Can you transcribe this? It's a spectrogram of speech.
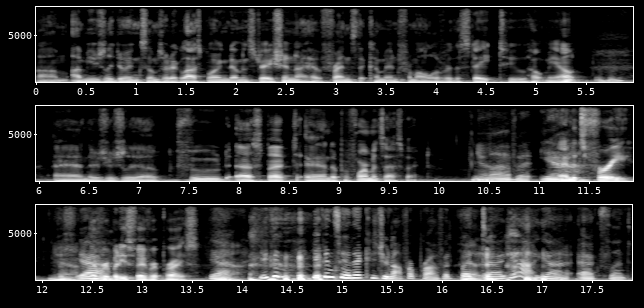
Um, I'm usually doing some sort of glass blowing demonstration. I have friends that come in from all over the state to help me out. And there's usually a food aspect and a performance aspect. Yeah. Love it. Yeah. And it's free. The f- Yeah. Yeah. Everybody's favorite price. Yeah, you can you can say that because you're not for profit, but uh, yeah, yeah, excellent.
